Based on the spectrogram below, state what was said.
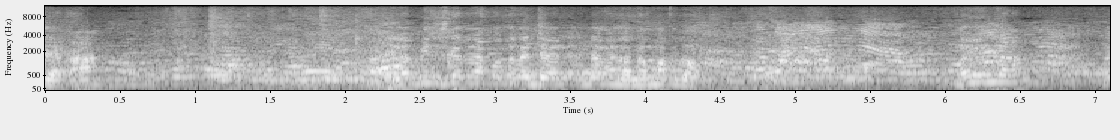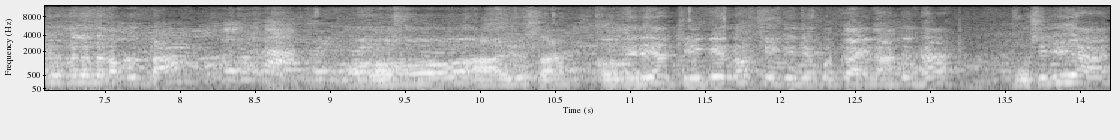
Masaya ka? Ah, ilang bisis ka na napunta na dyan, ng, ano, ng McDo? Ngayon lang? Ngayon ka lang nakapunta? Oo, oh, ayos ha. Okay na yan, chicken, no? Chicken yung pagkain natin, ha? Busin nyo yan.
